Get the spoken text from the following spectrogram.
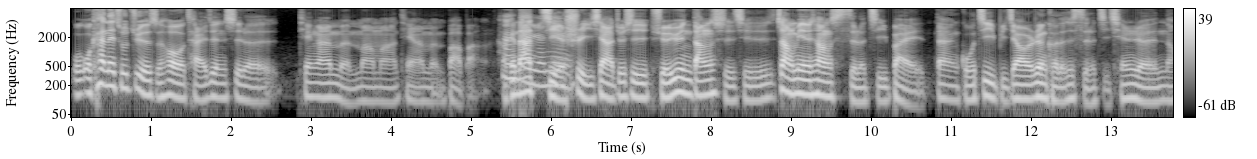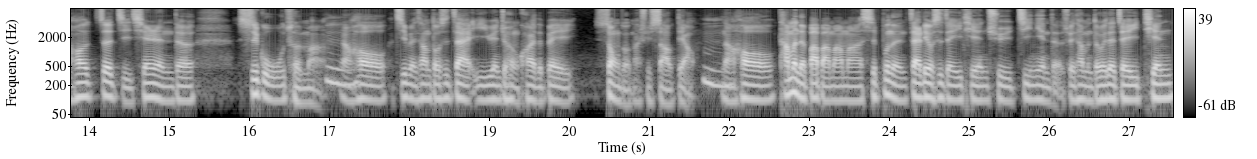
我我看那出剧的时候才认识了。天安门妈妈，天安门爸爸，好，跟大家解释一下，就是学运当时其实账面上死了几百，但国际比较认可的是死了几千人，然后这几千人的尸骨无存嘛，嗯，然后基本上都是在医院就很快的被送走拿去烧掉，嗯，然后他们的爸爸妈妈是不能在六四这一天去纪念的，所以他们都会在这一天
